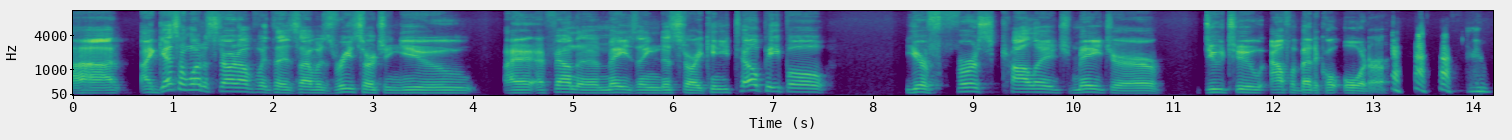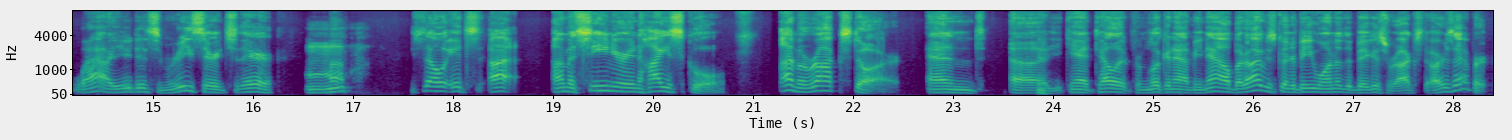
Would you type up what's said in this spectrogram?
Uh, I guess I want to start off with this. I was researching you. I, I found it amazing this story. Can you tell people your first college major due to alphabetical order? wow, you did some research there. Mhm. So it's uh, I'm a senior in high school. I'm a rock star, and uh, you can't tell it from looking at me now, but I was going to be one of the biggest rock stars ever,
